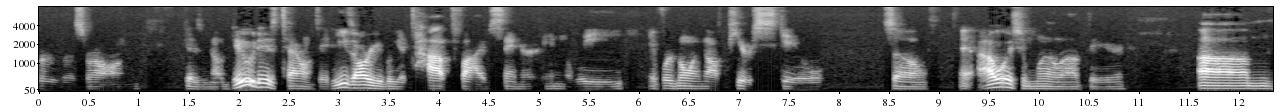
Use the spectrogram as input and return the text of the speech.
prove us wrong because, you know, dude is talented. He's arguably a top five center in the league if we're going off pure skill. So I wish him well out there. Um,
